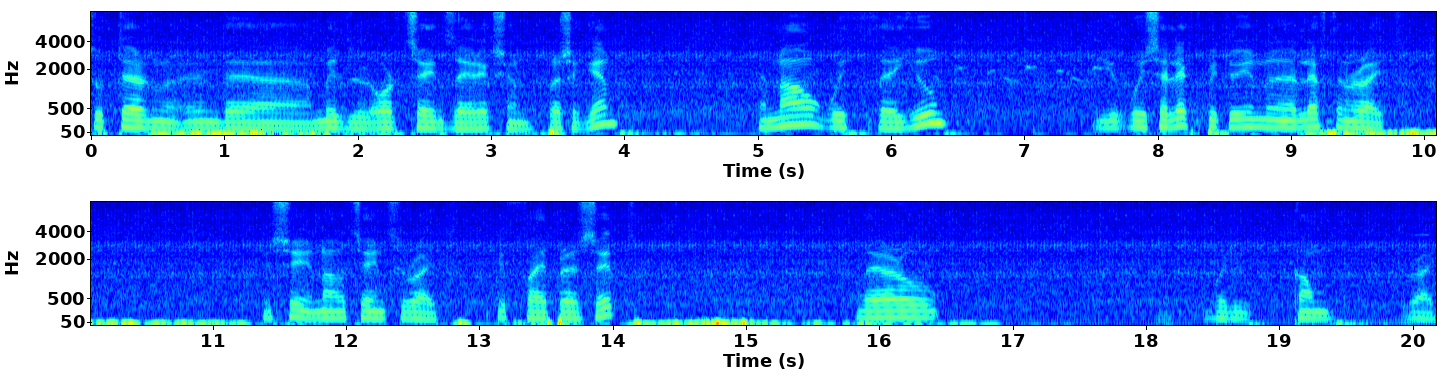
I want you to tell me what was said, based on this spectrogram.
to turn in the middle or change direction press again. And now with the U, U we select between uh, left and right. You see now change to right. If I press it the arrow will come right.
